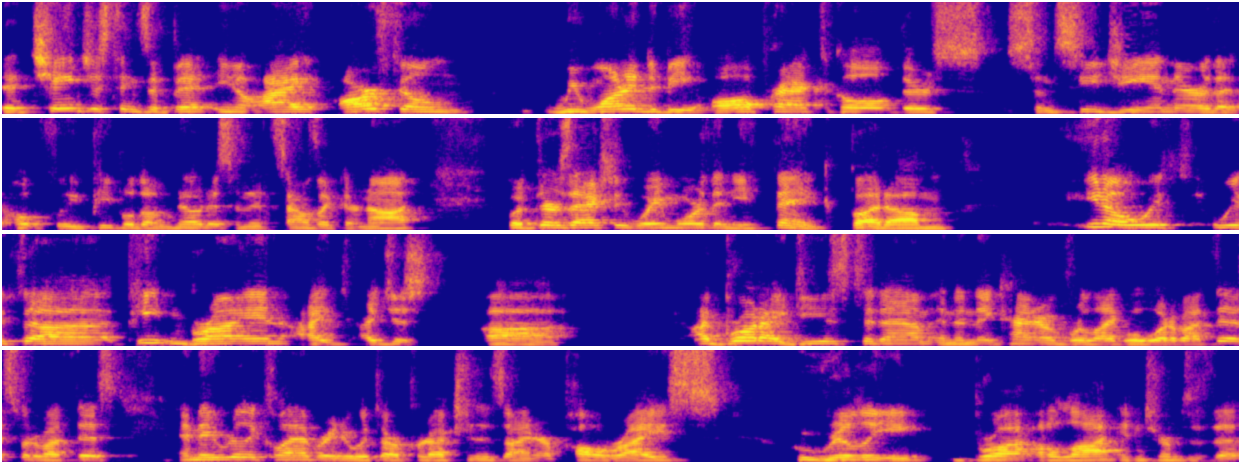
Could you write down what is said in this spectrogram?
that changes things a bit you know i our film we wanted to be all practical there's some cg in there that hopefully people don't notice and it sounds like they're not but there's actually way more than you think but um you know with with uh pete and brian i i just uh I brought ideas to them, and then they kind of were like, "Well, what about this? What about this?" And they really collaborated with our production designer Paul Rice, who really brought a lot in terms of the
